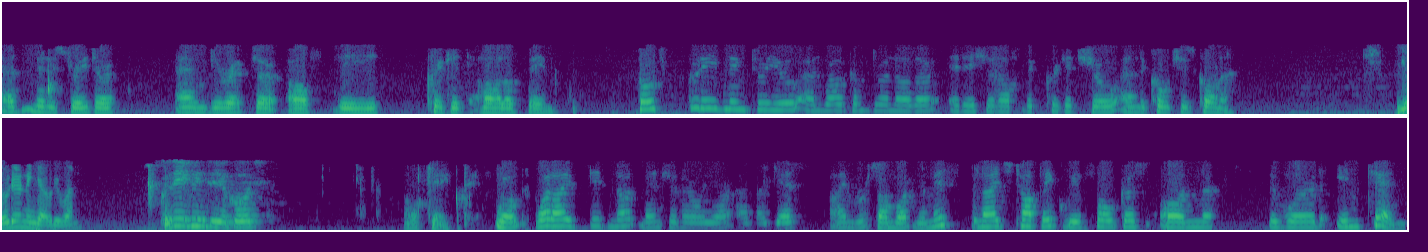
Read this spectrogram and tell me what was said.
administrator and director of the Cricket Hall of Fame. Coach, good evening to you and welcome to another edition of the Cricket Show and the Coach's Corner. Good evening, everyone. Good evening to you, Coach. Okay. Well, what I did not mention earlier, and I guess I'm somewhat remiss. Tonight's topic will focus on the word intent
